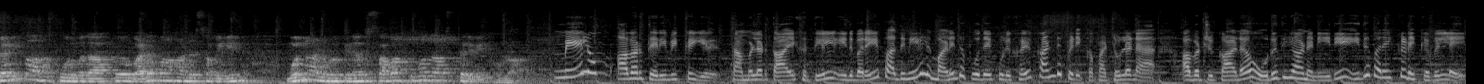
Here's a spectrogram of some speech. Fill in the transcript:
தெளிவாக கூறுவதாக வடமாகாண சபையின் முன்னாள் உறுப்பினர் சபா சுபதாஸ் தெரிவித்துள்ளார். மேலும் அவர் தெரிவிக்கையில் தமிழர் தாயகத்தில் இதுவரை பதினேழு மனித புதைக்குழிகள் கண்டுபிடிக்கப்பட்டுள்ளன. அவற்றுக்கான உறுதியான நீதி இதுவரை கிடைக்கவில்லை.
